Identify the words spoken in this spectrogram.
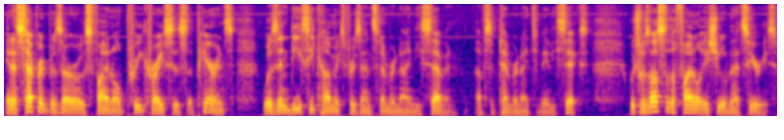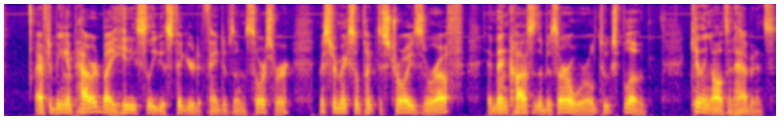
In a separate Bizarro's final pre-crisis appearance was in DC Comics Presents number 97 of September 1986, which was also the final issue of that series. After being empowered by a hideously disfigured Phantom Zone sorcerer, Mr. Mxyzptlk destroys Zrfff and then causes the Bizarro world to explode killing all its inhabitants.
